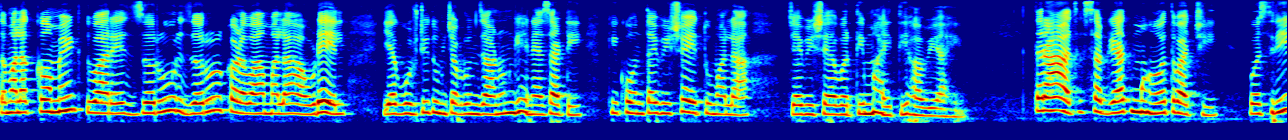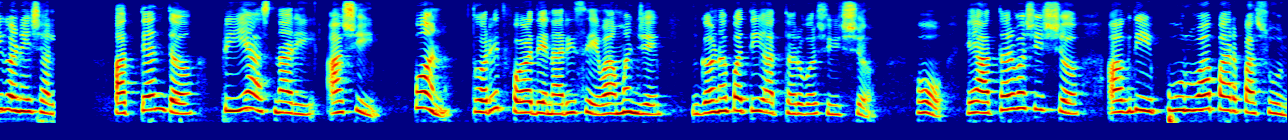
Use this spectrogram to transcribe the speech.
तर मला कमेंटद्वारे जरूर जरूर कळवा. मला आवडेल या गोष्टी तुमच्याकडून जाणून घेण्यासाठी की कोणता विषय तुम्हाला ज्या विषयावरती माहिती हवी आहे. तर आज सगळ्यात महत्त्वाची व श्री गणेशाला अत्यंत प्रिय असणारी अशी पण त्वरित फळ देणारी सेवा म्हणजे गणपती अथर्व शिष्य. हो हे अथर्व शिष्य अगदी पूर्वापारपासून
